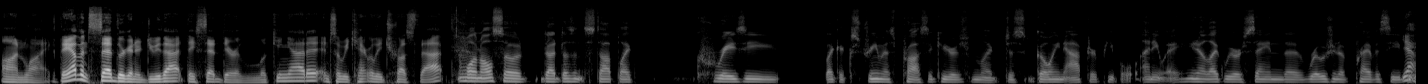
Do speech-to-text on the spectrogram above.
online. They haven't said they're going to do that. They said they're looking at it, and so we can't really trust that. Well, and also that doesn't stop like crazy like extremist prosecutors from like just going after people anyway. You know, like we were saying, the erosion of privacy. Yeah,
